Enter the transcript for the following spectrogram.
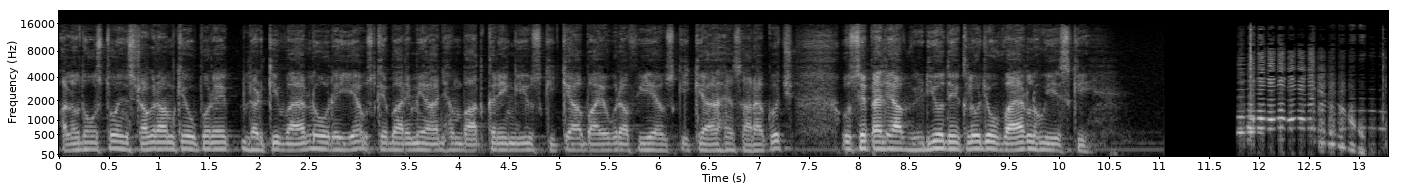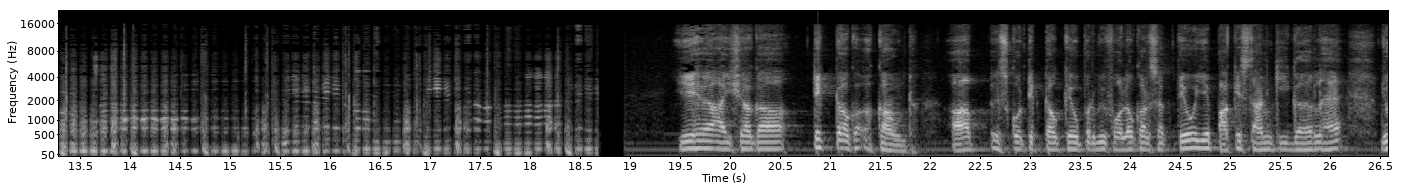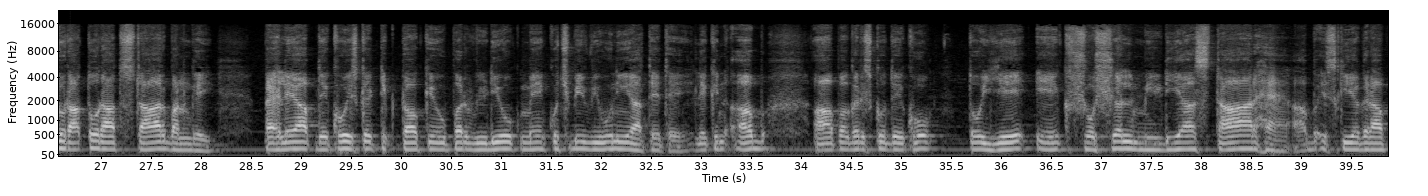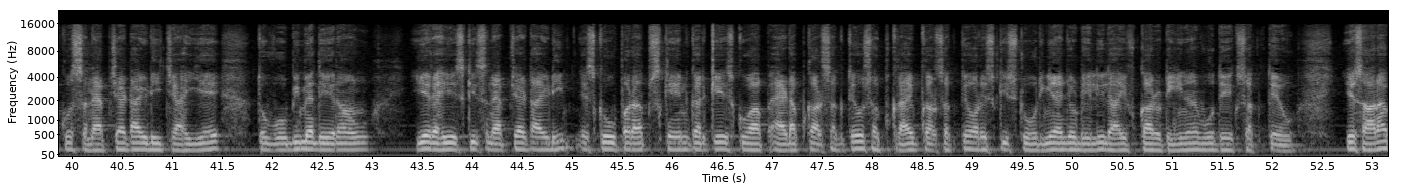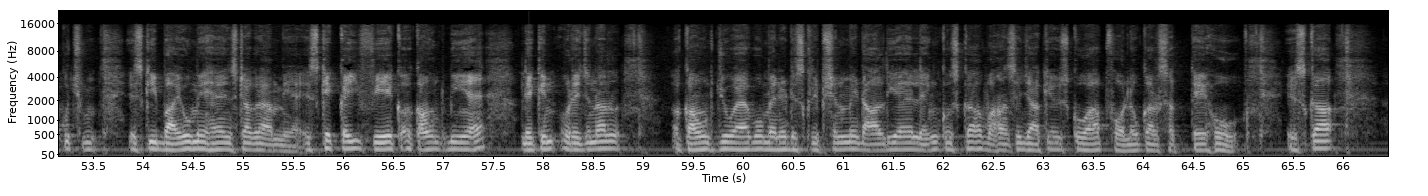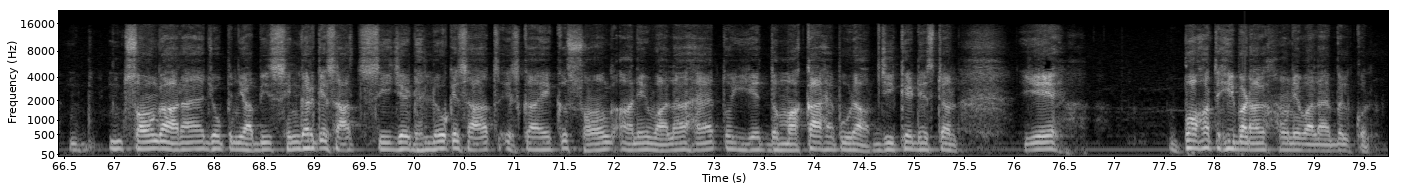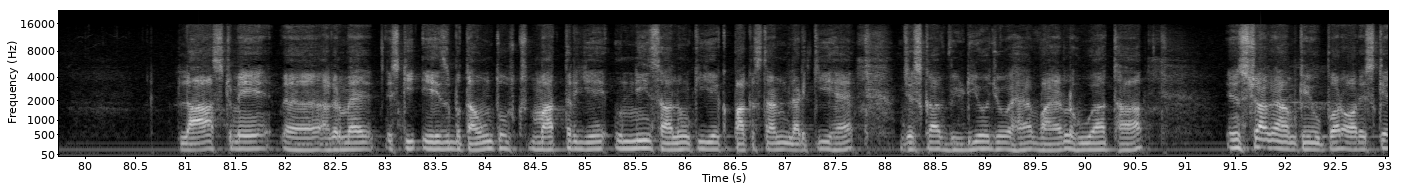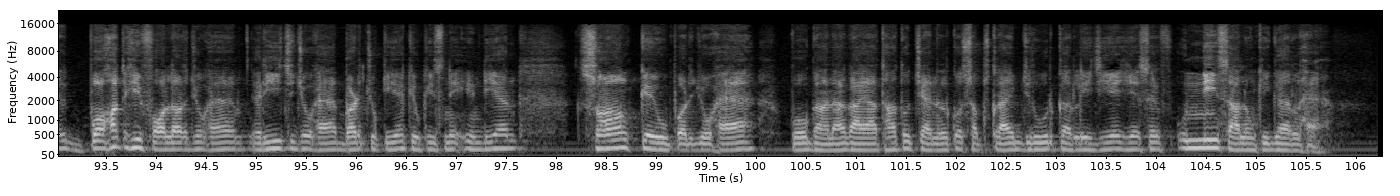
Hello दोस्तों Instagram के ऊपर एक लड़की वायरल हो रही है। उसके बारे में आज हम बात करेंगे, उसकी क्या बायोग्राफी है, उसकी क्या है सारा कुछ। उससे पहले आप वीडियो देख लो जो वायरल हुई इसकी। ये है आयशा का टिकटॉक अकाउंट आप इसको टिकटॉक के ऊपर भी फॉलो कर सकते हो। ये पाकिस्तान की गर्ल है, जो रातों रात स्टार बन गई। पहले आप देखो, इसके टिकटॉक के ऊपर वीडियो में कुछ भी व्यू नहीं आते थे, लेकिन अब आप अगर इसको देखो तो ये एक सोशल मीडिया स्टार है। अब इसकी अगर आपको स्नैपचैट आईडी चाहिए तो वो भी मैं दे रहा हूँ। ये रही इसकी स्नैपचैट आईडी इसके ऊपर आप स्कैन करके इसको आप एडअप कर सकते हो सब्सक्राइब कर सकते हो, और इसकी स्टोरियाँ जो डेली लाइफ का रूटीन है, वो देख सकते हो। ये सारा कुछ इसकी बायो में है इंस्टाग्राम में है। इसके कई फेक अकाउंट भी हैं, लेकिन ओरिजिनल अकाउंट जो है वो मैंने डिस्क्रिप्शन में डाल दिया है, लिंक उसका, वहाँ से जाके उसको आप फॉलो कर सकते हो। इसका सॉन्ग आ रहा है जो पंजाबी सिंगर के साथ सी जे ढिल्लो के साथ इसका एक सॉन्ग आने वाला है तो ये धमाका है पूरा जी के डिजिटल ये बहुत ही बड़ा होने वाला है, बिल्कुल। लास्ट में अगर मैं इसकी एज बताऊँ तो मात्र ये 19 सालों की एक पाकिस्तान लड़की है, जिसका वीडियो जो है वायरल हुआ था इंस्टाग्राम के ऊपर और इसके बहुत ही फॉलोअर जो है रीच जो है बढ़ चुकी है क्योंकि इसने इंडियन सॉन्ग के ऊपर जो है वो गाना गाया था। तो चैनल को सब्सक्राइब ज़रूर कर लीजिए। ये सिर्फ़ 19 सालों की गर्ल है।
